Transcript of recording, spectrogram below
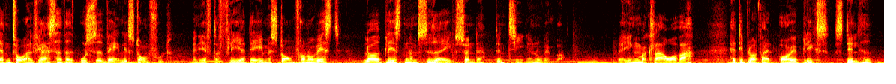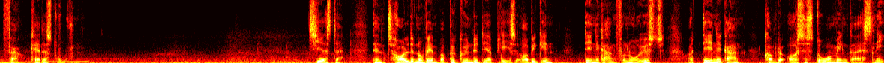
1872 havde været usædvanligt stormfuldt, men efter flere dage med storm fra nordvest, løjede blæsten om sider af søndag den 10. november. Hvad ingen var klar over var, at det blot var et øjebliks stillhed før katastrofen. Tirsdag den 12. november begyndte det at blæse op igen, denne gang fra nordøst, og denne gang kom der også store mængder af sne.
